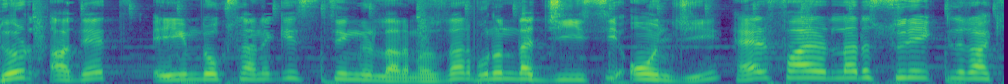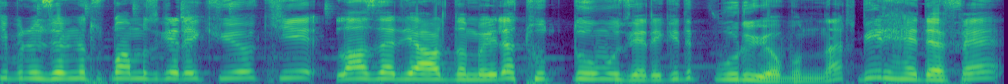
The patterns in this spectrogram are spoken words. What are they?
4 adet AIM-92 Stinger'larımız var. Bunun da GC 10G. Hellfire'ları sürekli rakibin üzerine tutmamız gerekiyor ki lazer yardımıyla tuttuğumuz yere gidip vuruyor bunlar. Bir hedefe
